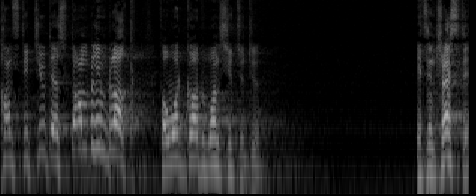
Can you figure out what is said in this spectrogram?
constitute a stumbling block for what God wants you to do. It's interesting.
